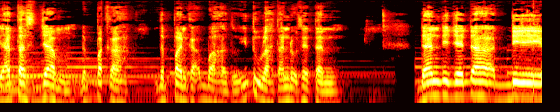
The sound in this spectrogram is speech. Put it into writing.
di atas jam depan depan Kaabah tu. Itulah tanduk syaitan. Dan di Jeddah di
